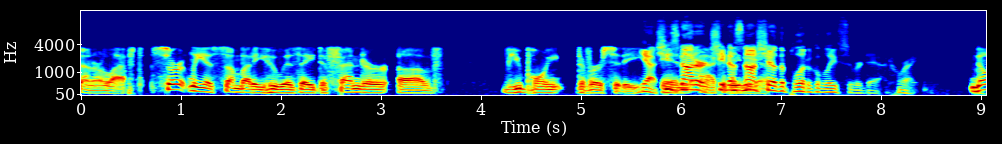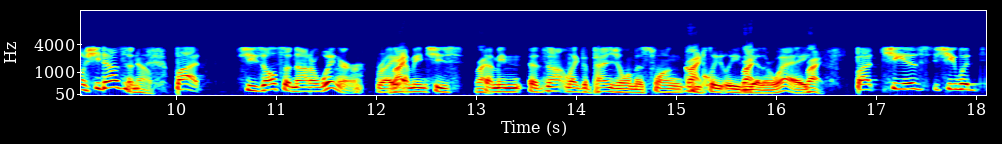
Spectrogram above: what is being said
center left, certainly as somebody who is a defender of viewpoint diversity. Yeah, she's not. Her, she does not share the political beliefs of her dad. Right. No, she doesn't. No. But she's also not a winger, right? Right. I mean, she's. Right. I mean, it's not like the pendulum has swung completely Right. the other way. Right. But she is. She would.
